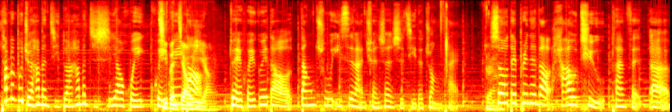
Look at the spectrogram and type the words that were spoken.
他们不觉得他们极端，他们只是要回回基本归到教义啊。对回归到当初伊斯兰全盛时期的状态。对啊， So they printed out how to pamphlet, uh,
